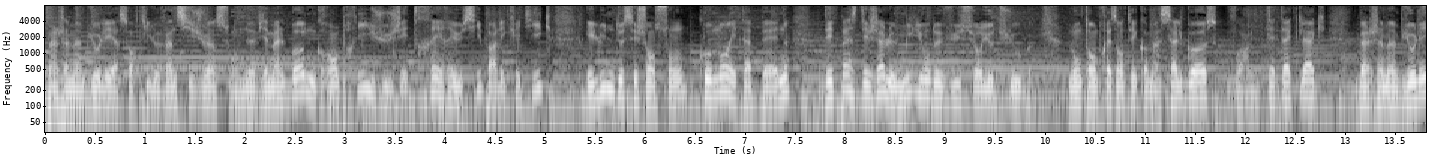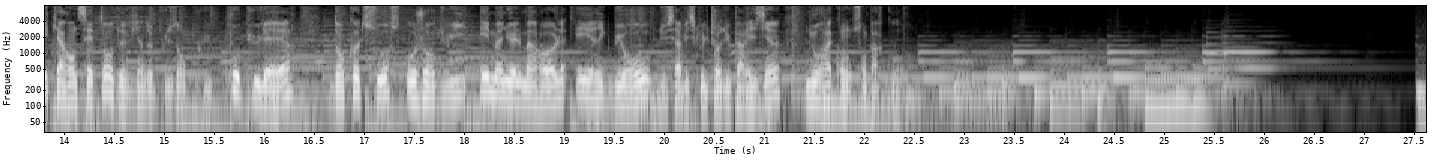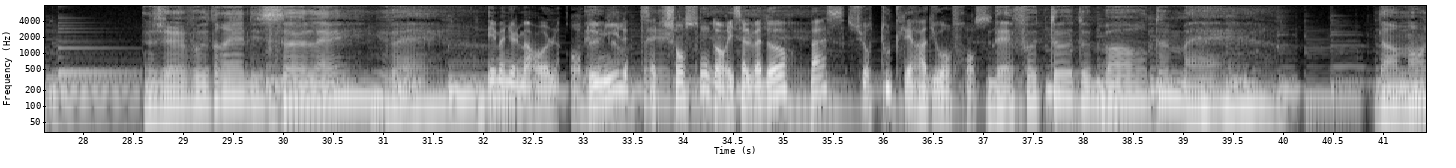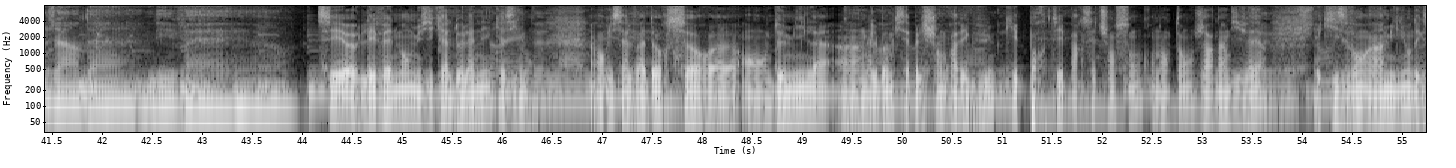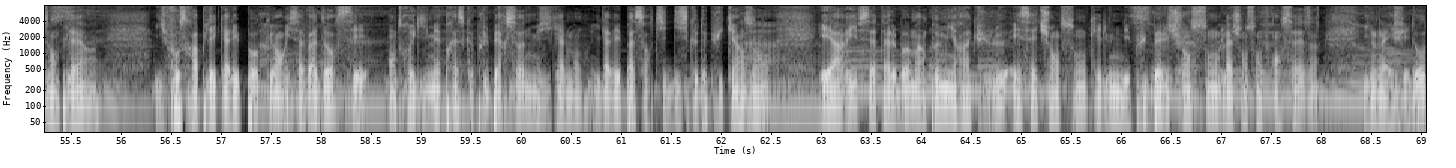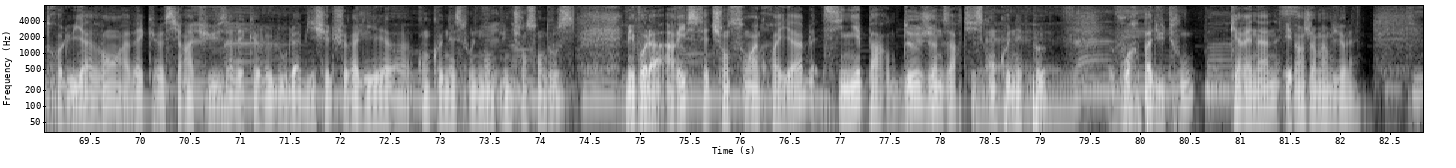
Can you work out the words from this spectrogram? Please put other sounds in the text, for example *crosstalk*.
Benjamin Biolay a sorti le 26 juin son neuvième album, Grand Prix, jugé très réussi par les critiques, et l'une de ses chansons, Comment est à peine, dépasse déjà le million de vues sur YouTube. Longtemps présenté comme un sale gosse, voire une tête à claque, Benjamin Biolay, 47 ans, devient de plus en plus populaire. Dans Code Source, aujourd'hui, Emmanuel Marolles et Éric Bureau, du service culture du Parisien, nous racontent son parcours. Je voudrais du soleil vert. Emmanuel Marolles, en 2000, cette chanson d'Henri Salvador passe sur toutes les radios en France. Des photos de bord de mer dans mon jardin d'hiver. C'est euh, l'événement musical de l'année quasiment. Henri Salvador sort euh, en 2000 un album qui s'appelle Chambre avec vue, qui est porté par cette chanson qu'on entend, Jardin d'hiver, et qui se vend à un million d'exemplaires. Il faut se rappeler qu'à l'époque, Henri Salvador, c'est entre guillemets presque plus personne musicalement. Il n'avait pas sorti de disque depuis 15 ans et arrive cet album un peu miraculeux et cette chanson qui est l'une des plus belles chansons de la chanson française. Il en avait fait d'autres lui avant avec euh, Syracuse, avec euh, le loup, la biche et le chevalier euh, qu'on connaît sous le nom d'une chanson douce. Mais voilà, arrive cette chanson incroyable signée par deux jeunes artistes qu'on connaît peu, voire pas du tout, Kerenan et Benjamin Biolay.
